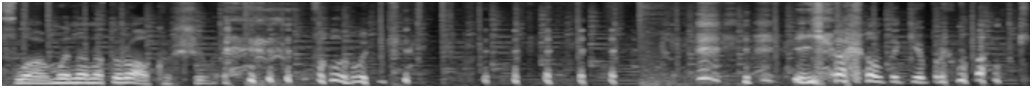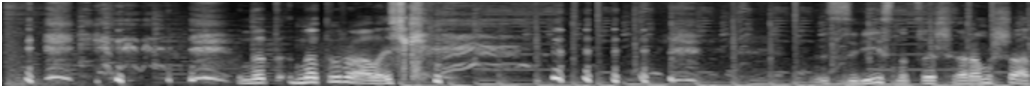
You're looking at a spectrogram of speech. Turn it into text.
Слава, ми на натуралку вирішили половити. Як вам такі приманки? Нат- натуралочка. Звісно, це ж рамшат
